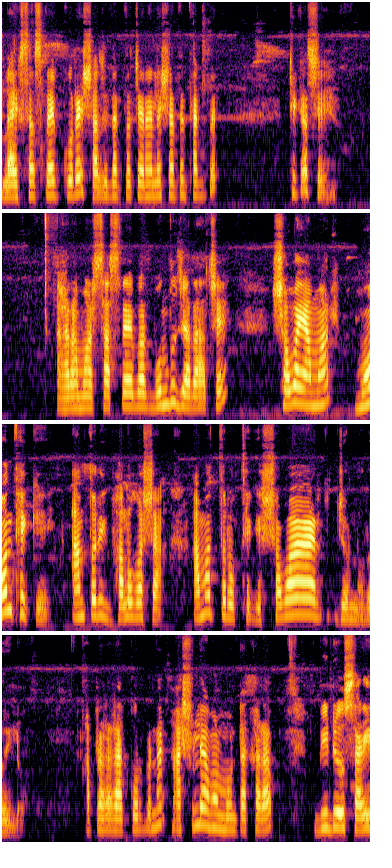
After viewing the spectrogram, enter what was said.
লাইক, সাবস্ক্রাইব করে সাজে ডাক্তার চ্যানেলের সাথে থাকবেন, ঠিক আছে? আর আমার সাবস্ক্রাইবার বন্ধু যারা আছে সবাই আমার মন থেকে আন্তরিক ভালোবাসা আমার তরফ থেকে সবার জন্য রইল। আপনারা রাগ করবেন না, আসলে আমার মনটা খারাপ। ভিডিও ছাড়ি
